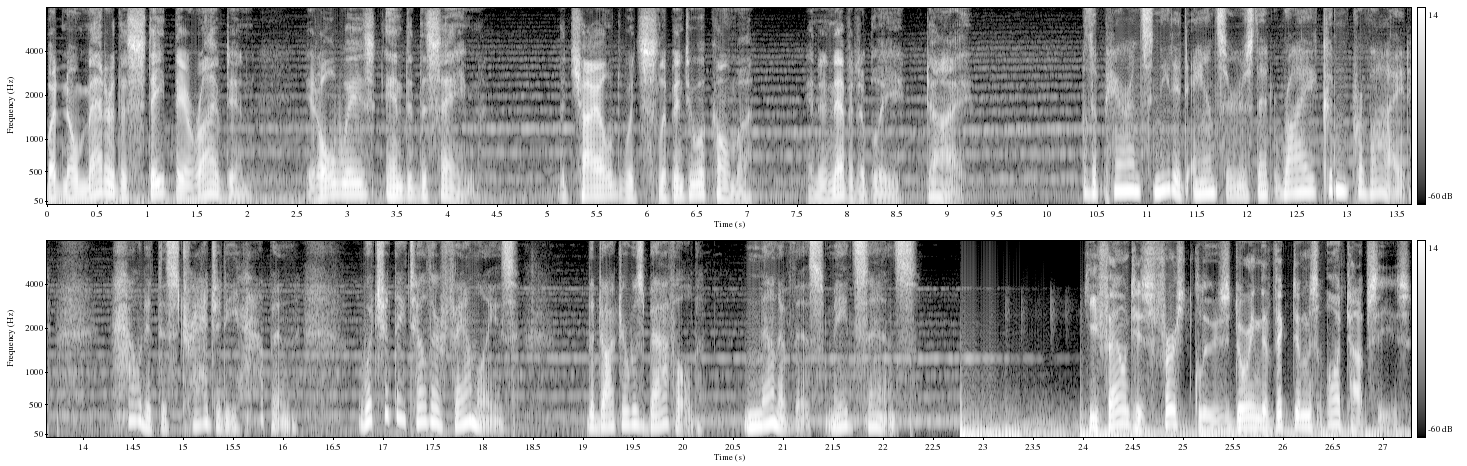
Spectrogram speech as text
But no matter the state they arrived in, it always ended the same. The child would slip into a coma and inevitably die. The parents needed answers that Reye couldn't provide. How did this tragedy happen? What should they tell their families? The doctor was baffled. None of this made sense. He found his first clues during the victims' autopsies.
